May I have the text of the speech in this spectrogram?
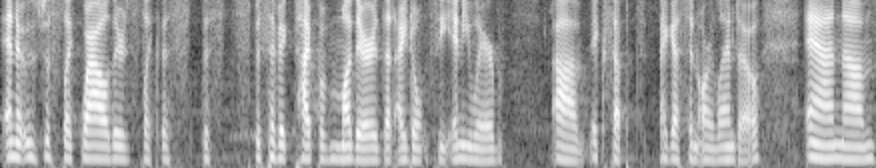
And it was just like, wow, there's like this, this specific type of mother that I don't see anywhere um, except, I guess, in Orlando. And um,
